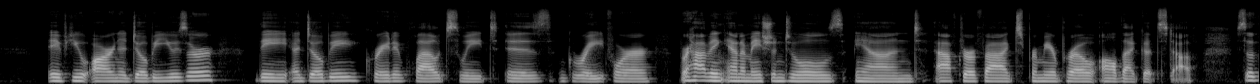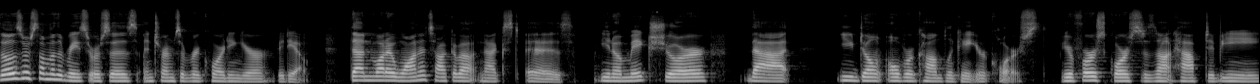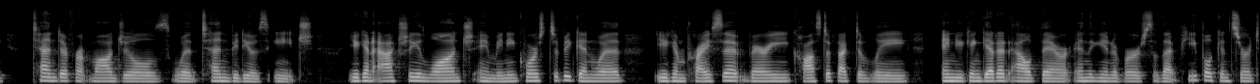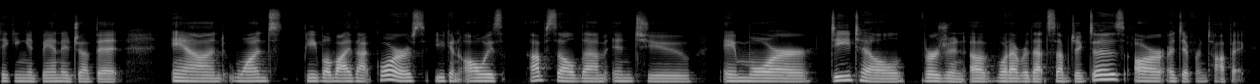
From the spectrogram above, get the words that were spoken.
if you are an Adobe user, the Adobe Creative Cloud Suite is great for for having animation tools and After Effects, Premiere Pro, all that good stuff. So those are some of the resources in terms of recording your video. Then what I want to talk about next is, you know, make sure that you don't overcomplicate your course. Your first course does not have to be 10 different modules with 10 videos each. You can actually launch a mini course to begin with. You can price it very cost effectively and you can get it out there in the universe so that people can start taking advantage of it. And once people buy that course, you can always upsell them into a more detailed version of whatever that subject is or a different topic.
